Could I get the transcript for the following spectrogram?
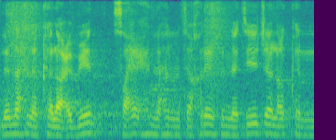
لنا إحنا كلاعبين. صحيح إن إحنا متأخرين في النتيجة لكن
